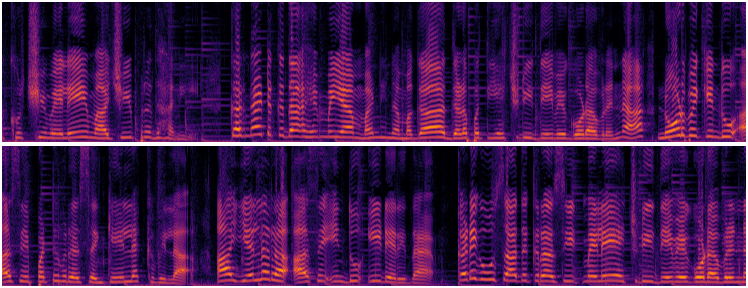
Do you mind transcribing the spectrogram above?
ಕುರ್ಚಿ ಮೇಲೆ ಮಾಜಿ ಪ್ರಧಾನಿ. ಕರ್ನಾಟಕದ ಹೆಮ್ಮೆಯ ಮಣ್ಣಿನ ಮಗ ದಳಪತಿ ಎಚ್ ಡಿ ದೇವೇಗೌಡ ಅವರನ್ನ ನೋಡಬೇಕೆಂದು ಆಸೆ ಪಟ್ಟವರ ಸಂಖ್ಯೆ ಲೆಕ್ಕವಿಲ್ಲ. ಆ ಎಲ್ಲರ ಆಸೆ ಇಂದು ಈಡೇರಿದೆ. ಕಡೆಗೂ ಸಾಧಕರ ಸೀಟ್ ಮೇಲೆ ಎಚ್ ಡಿ ದೇವೇಗೌಡ ಅವರನ್ನ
